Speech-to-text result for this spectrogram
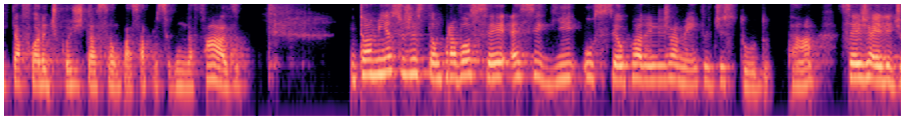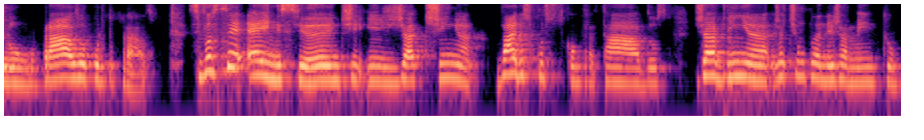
está fora de cogitação passar para a segunda fase, Então, a minha sugestão para você é seguir o seu planejamento de estudo, tá? Seja ele de longo prazo ou curto prazo. Se você é iniciante e já tinha vários cursos contratados, já vinha, já tinha um planejamento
